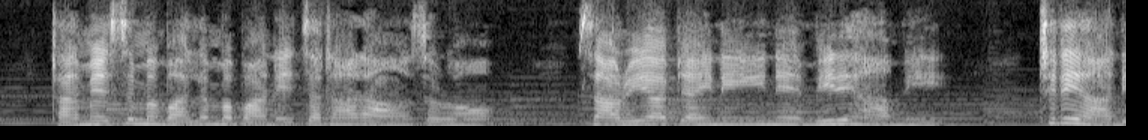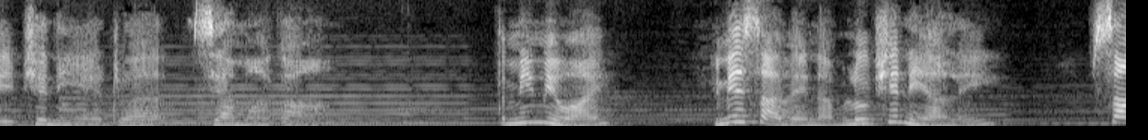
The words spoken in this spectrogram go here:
။ဒါပေမဲ့စစ်မပါလက်မပါနဲ့ကြက်ထားတာဆိုတော့စာရီကပြိုင်နေနဲ့မိတဲ့ဟာမိချစ်တဲ့ဟာလေးဖြစ်နေတဲ့အတွက်ဆီယမကသမီးမိမိုင်းဒီနေ့စာပြိုင်တာဘလို့ဖြစ်နေရလဲ။စာ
